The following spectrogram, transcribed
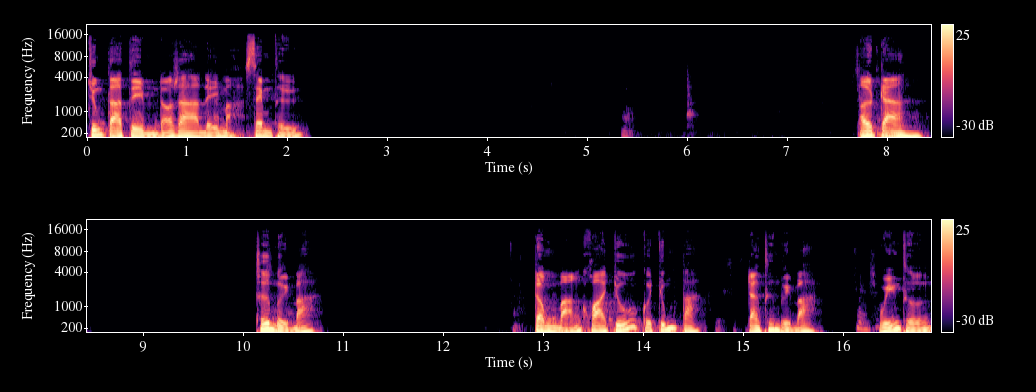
Chúng ta tìm nó ra để mà xem thử. Ở trang Thứ 13 Trong bản khoa chú của chúng ta, Trang thứ 13 Quyển Thượng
